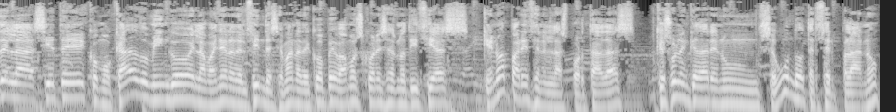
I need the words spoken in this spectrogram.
De las 7, como cada domingo en la mañana del fin de semana de Cope, vamos con esas noticias que no aparecen en las portadas, que suelen quedar en un segundo o tercer plano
